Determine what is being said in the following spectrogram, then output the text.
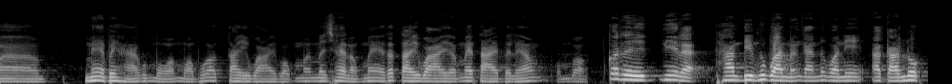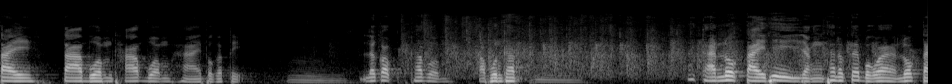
มาแม่ไปหาคุณหมอหมอเพราะว่าไตวายบอกมันไม่ใช่หรอกแม่ ถ้าไตวายอะแม่ตายไปแล้ว ผมบอก ก็เลยนี่แหละ ทานบีมทุกวันเหมือนกันทุกวันนี้ อาการโรคไตตาบวมเท้าบวมหายปกติแล้วก็ครับผมขอบคุณครับอาการโรคไตที่อย่างท่านดรบอกว่าโรคไต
